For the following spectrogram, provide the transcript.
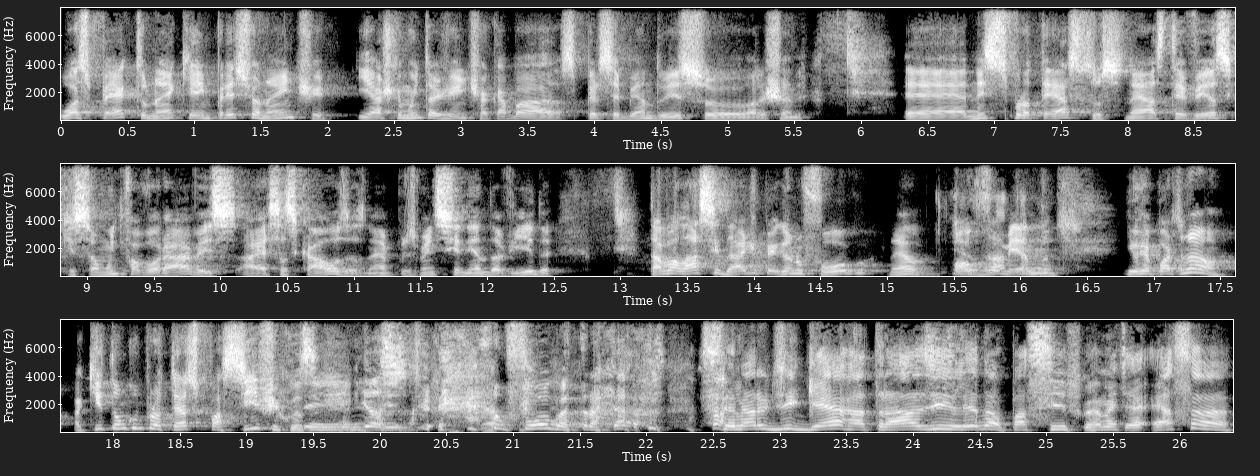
o aspecto, né, que é impressionante, e acho que muita gente acaba percebendo isso, Alexandre, é, nesses protestos, né, as TVs que são muito favoráveis a essas causas, né, principalmente CNN da vida, tava lá a cidade pegando fogo, né, o pau comendo, e o repórter, não, aqui estão com protestos pacíficos Sim, e as, é. o fogo atrás. Cenário de guerra atrás e, não, pacífico, realmente, é, essa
